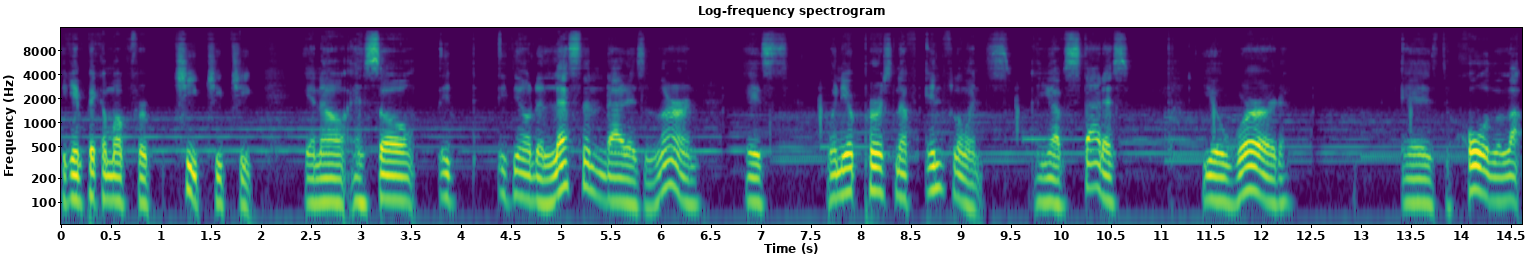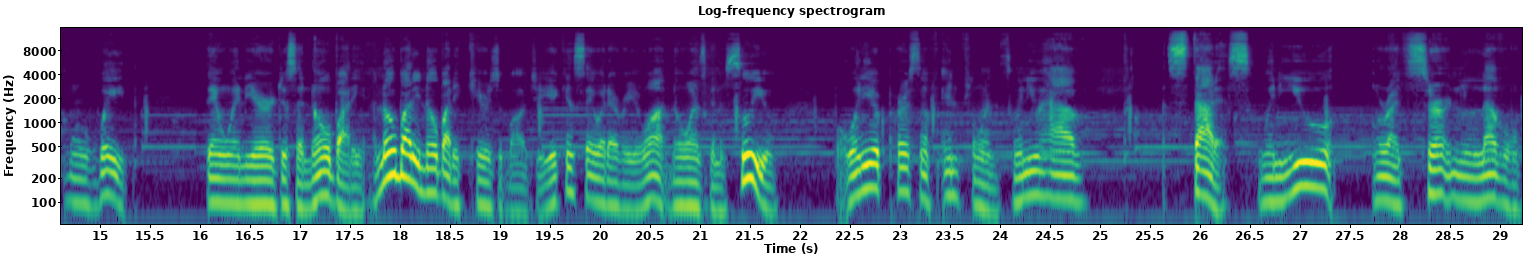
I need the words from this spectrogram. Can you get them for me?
You can pick them up for cheap, cheap, cheap. You know, and so it, it you know, the lesson that is learned is when you're a person of influence and you have status, your word is hold a lot more weight than when you're just a nobody. A nobody, nobody cares about you. You can say whatever you want, no one's gonna sue you. But when you're a person of influence, when you have status, when you are at certain level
